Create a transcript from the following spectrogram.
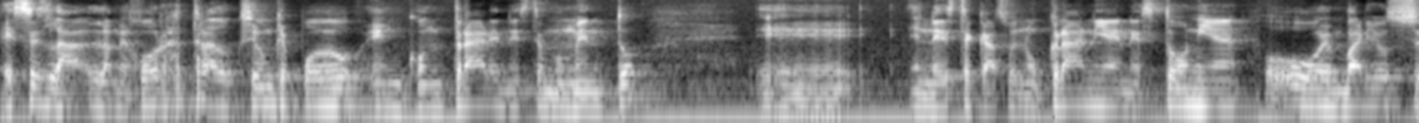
Esa es la, mejor traducción que puedo encontrar en este momento. Eh, en este caso en Ucrania, en Estonia o en varios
